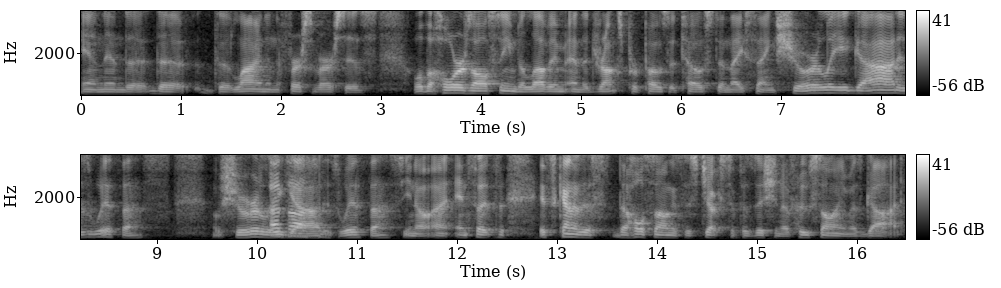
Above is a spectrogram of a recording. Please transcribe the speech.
And then the the the line in the first verse is, "Well, the whores all seem to love him, and the drunks propose a toast, and they sang, Surely God is with us." Oh, surely That's God awesome. is with us, you know, uh, and so it's it's kind of this. The whole song is this juxtaposition of who saw him as God,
